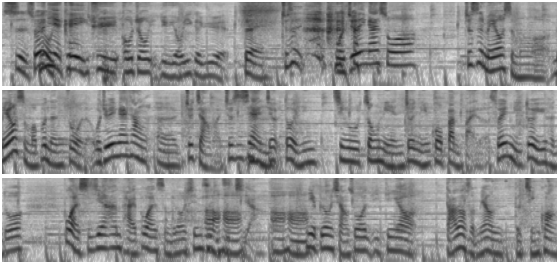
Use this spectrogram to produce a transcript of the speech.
是，所以你也可以去欧洲旅游一个月。对，就是我觉得应该说。就是没有什么，没有什么不能做的。我觉得应该像呃，就讲嘛，就是现在你就都已经进入中年，就年过半百了，所以你对于很多不管时间安排，不管什么东西，是你自己啊，你也不用想说一定要。达到什么样的情况？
